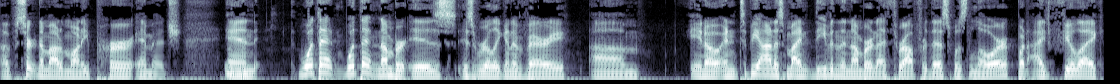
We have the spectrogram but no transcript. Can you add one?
a certain amount of money per image, and what that what that number is is really going to vary. Um, you know, and to be honest, my even the number that I threw out for this was lower, but I feel like.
